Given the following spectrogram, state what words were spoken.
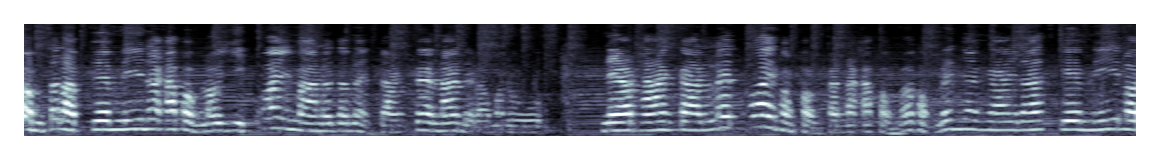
ผมสำหรับเกมนี้นะครับผมเราหยิบอ้อยมาในตำแหน่งจังเส้นนะเดี๋ยวเรามาดู แนวทางการเล่นอ้อยของผมกันนะครับผมว่าผมเล่นยังไงนะ เกมนี้เรา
